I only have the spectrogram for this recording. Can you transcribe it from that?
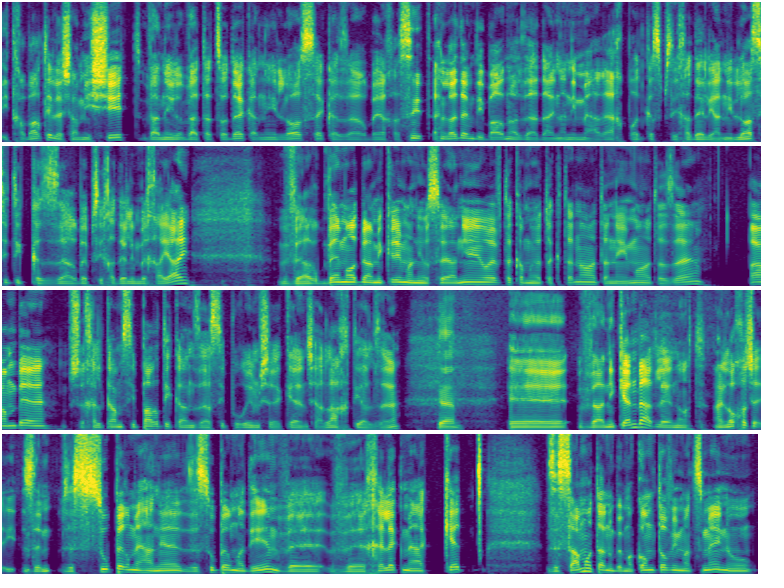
התחברתי לשם אישית, ואני, ואתה צודק, אני לא עושה כזה הרבה יחסית, אני לא יודע אם דיברנו על זה עדיין, אני מארח פודקאסט פסיכדלי, אני לא עשיתי כזה הרבה פסיכדלים בחיי, והרבה מאוד מהמקרים אני עושה, אני אוהב את הכמויות הקטנות, הנעימות, הזה. פעם ב, שחלקם סיפרתי כאן, זה הסיפורים שכן, שהלכתי על זה. כן, אה, ואני כן בעד ליהנות, אני לא חושב, זה, זה סופר מהנה, זה סופר מדהים, ו, וחלק מהקט... זה שם אותנו במקום טוב עם עצמנו,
